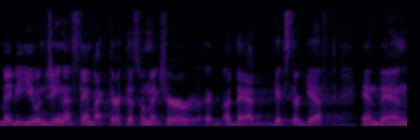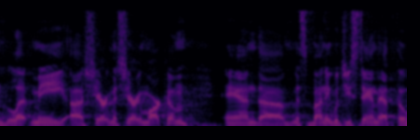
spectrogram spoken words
maybe you and Gina stand back there at this one, make sure a dad gets their gift, and then let me uh, share Miss Sherry Markham and uh, Miss Bunny, would you stand at the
